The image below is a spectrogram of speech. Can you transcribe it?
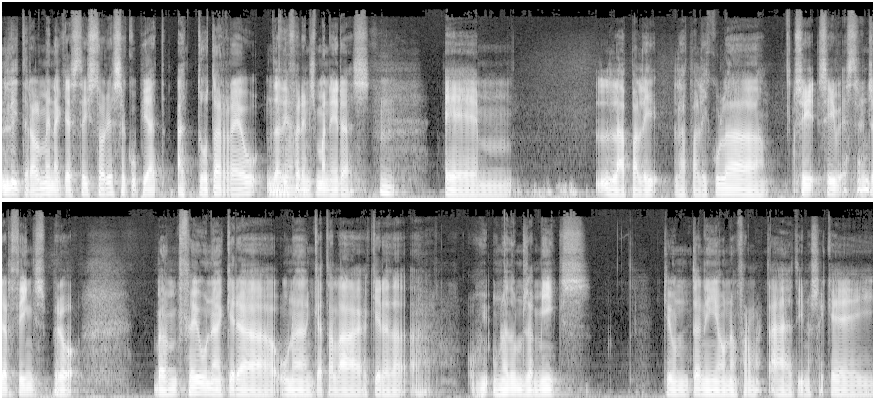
literalment aquesta història s'ha copiat a tot arreu de Ja. diferents maneres. Mm. Eh, la, pel·li, la pel·lícula... Sí, sí, Stranger Things, però vam fer una que era una en català, que era de, ui, una d'uns amics, que un tenia una malaltia i no sé què, i...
